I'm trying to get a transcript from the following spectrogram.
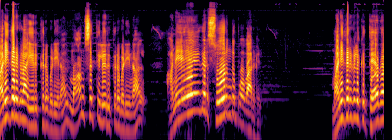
மனிதர்களாக இருக்கிறபடியினால் மாம்சத்தில் இருக்கிறபடியினால் அநேகர் சோர்ந்து போவார்கள். மனிதர்களுக்கு தேவை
